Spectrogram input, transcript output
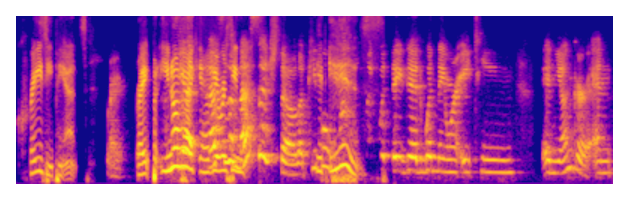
crazy pants. Right. Right. But you know, Yeah, like, have you ever the seen message though that people It is. what they did when they were 18 and younger and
